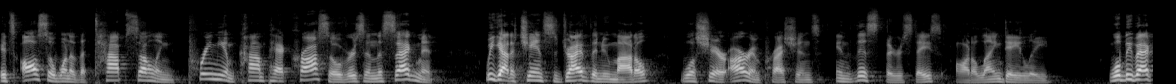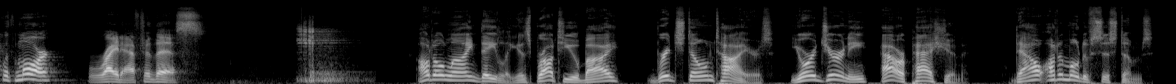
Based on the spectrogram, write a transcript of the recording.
it's also one of the top selling premium compact crossovers in the segment. We got a chance to drive the new model We'll share our impressions in this Thursday's Autoline Daily. We'll be back with more right after this. Autoline Daily is brought to you by Bridgestone Tires, your journey, our passion. Dow Automotive Systems,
